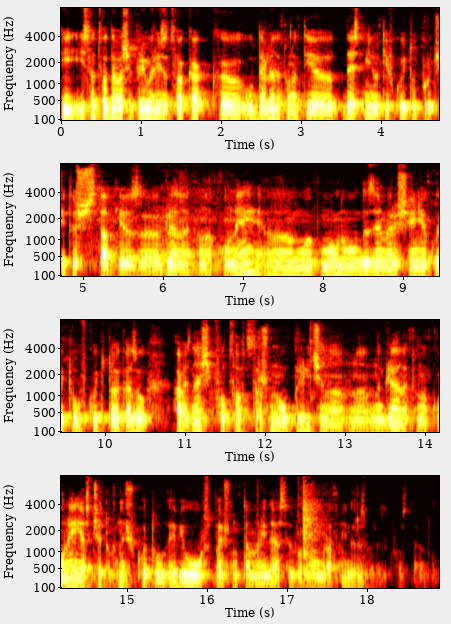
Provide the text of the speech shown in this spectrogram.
и, и след това даваше примери за това как отделянето на тия 10 минути, в които прочиташ статия за гледането на коне, а, му е помогнало да вземе решения, които, в които той е казал, абе, знаеш ли какво, това страшно много прилича на, на, на гледането на коне и аз четох нещо, което е било успешно там, нали, да се върна обратно и да разбера за какво става дума.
